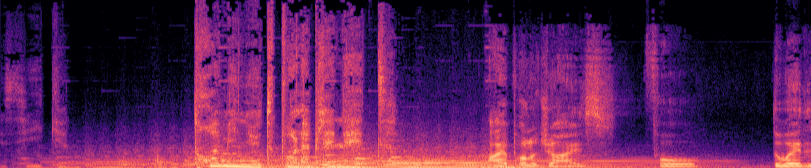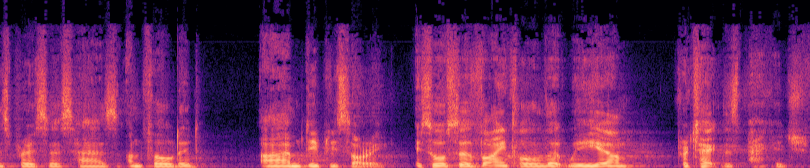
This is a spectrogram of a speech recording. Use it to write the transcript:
Classique. 3 minutes pour la planète. I apologize for the way this process has unfolded. I'm deeply sorry. It's also vital that we um, protect this package.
